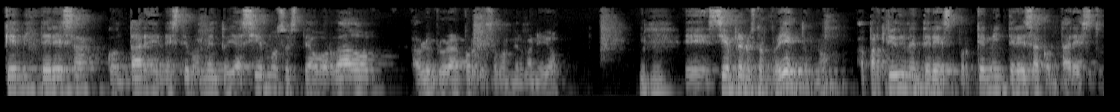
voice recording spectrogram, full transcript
¿Qué me interesa contar en este momento? Y así hemos este, abordado, hablo en plural porque somos mi hermano y yo, Uh -huh. eh, siempre nuestros proyectos, ¿no? A partir de un interés, ¿por qué me interesa contar esto?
